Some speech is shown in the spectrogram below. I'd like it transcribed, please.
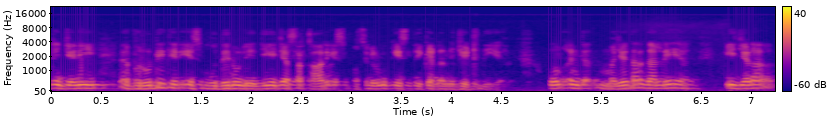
ਜਿਹੜੀ ਵਿਰੋਧੀ ਧਿਰ ਇਸ ਮੁੱਦੇ ਨੂੰ ਲੈਂਦੀ ਹੈ ਜਾਂ ਸਰਕਾਰ ਇਸ ਮਸਲੇ ਨੂੰ ਕਿਸ ਤਰੀਕੇ ਨਾਲ ਨਜਿੱਠਦੀ ਹੈ। ਹੁਣ ਮਜ਼ੇਦਾਰ ਗੱਲ ਇਹ ਆ ਕਿ ਜਿਹੜਾ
